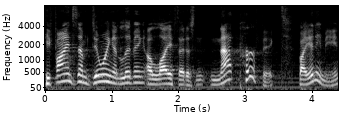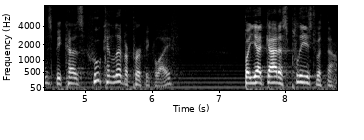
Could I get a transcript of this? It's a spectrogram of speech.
He finds them doing and living a life that is not perfect by any means, because who can live a perfect life? But yet God is pleased with them.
